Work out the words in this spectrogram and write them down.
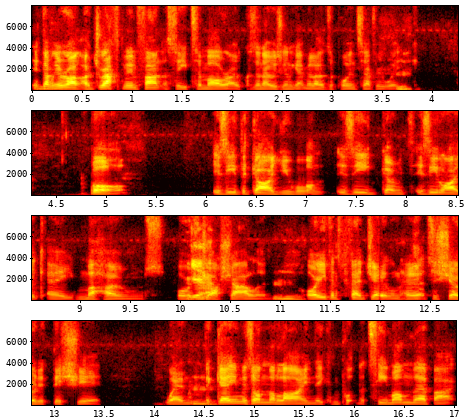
if don't get me wrong, I draft him in fantasy tomorrow because I know he's going to get me loads of points every week. But is he the guy you want? Is he going? To, is he like a Mahomes or a yeah. Josh Allen mm. or even to fair Jalen Hurts has showed it this year? When mm. the game is on the line, they can put the team on their back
